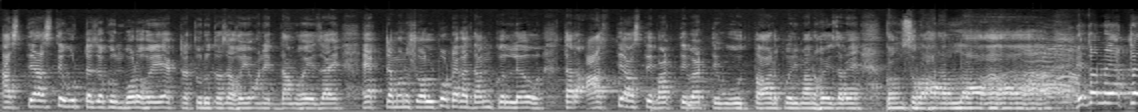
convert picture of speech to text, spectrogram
আস্তে আস্তে উটটা যখন বড় হয়ে একটা তরুতাজা হয়ে অনেক দাম হয়ে যায়, একটা মানুষ অল্প টাকা দান করলেও তার আস্তে আস্তে বাড়তে বাড়তে উট পাহাড় পরিমাণ হয়ে যাবে। কনসুবাহার আল্লাহ এই জন্য একটা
